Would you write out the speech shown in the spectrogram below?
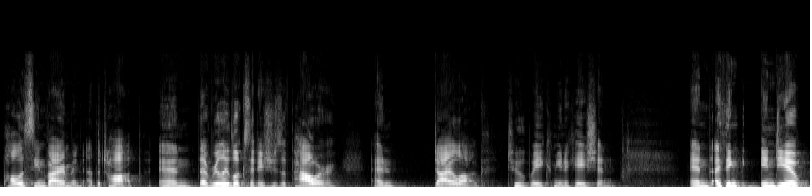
policy environment at the top. And that really looks at issues of power and dialogue, two-way communication. And I think India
